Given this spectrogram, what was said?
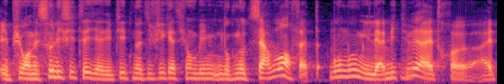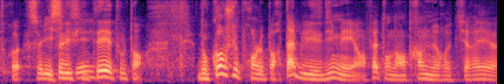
et puis on est sollicité, il y a des petites notifications. Donc notre cerveau, en fait, boum, boum, il est habitué à être, euh, à être sollicité. tout le temps. Donc quand je lui prends le portable, il se dit, mais en fait, on est en train de me retirer euh,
